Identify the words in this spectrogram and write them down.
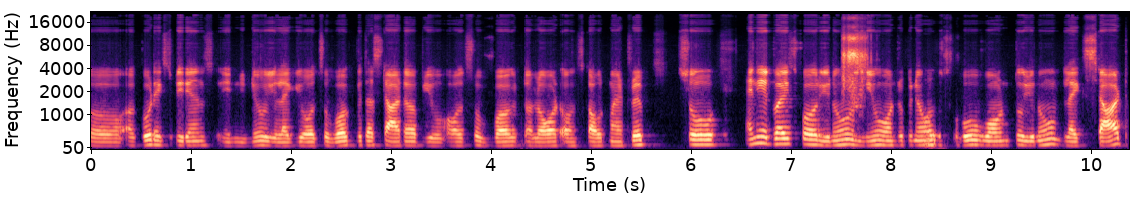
uh, a good experience in you know, you like you also worked with a startup. You also worked a lot on Scout My Trip. So, any advice for you know new entrepreneurs who want to you know like start,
